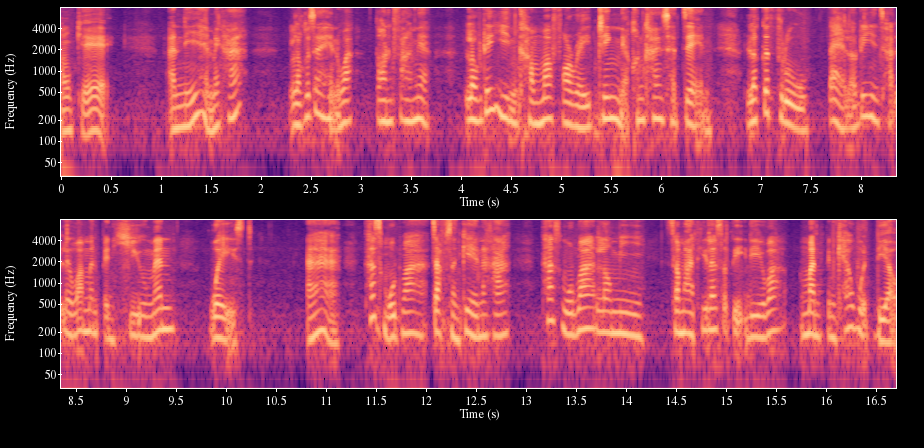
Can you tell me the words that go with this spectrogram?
โอเค อันนี้เห็นไหมคะ เราก็จะเห็นว่าตอนฟังเนี่ย เราได้ยินคำว่า foraging เนี่ย ค่อนข้างชัดเจน แล้วก็ through แต่เราได้ยินชัดเลยว่ามันเป็น human waste อ่า ถ้าสมมติว่าจับสังเกตนะคะ ถ้าสมมติว่าเรามี สมาธิและสติดีว่ามันเป็นแค่ word เดียว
